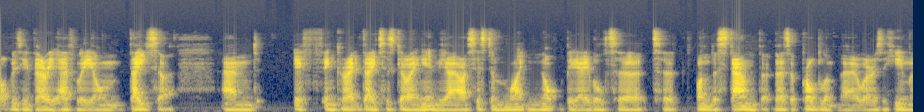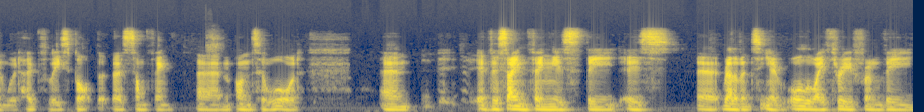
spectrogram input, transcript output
obviously very heavily on data, and if incorrect data is going in, the AI system might not be able to to understand that there's a problem there, whereas a human would hopefully spot that there's something um, untoward. And the same thing is the is uh, relevant, you know, all the way through from the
